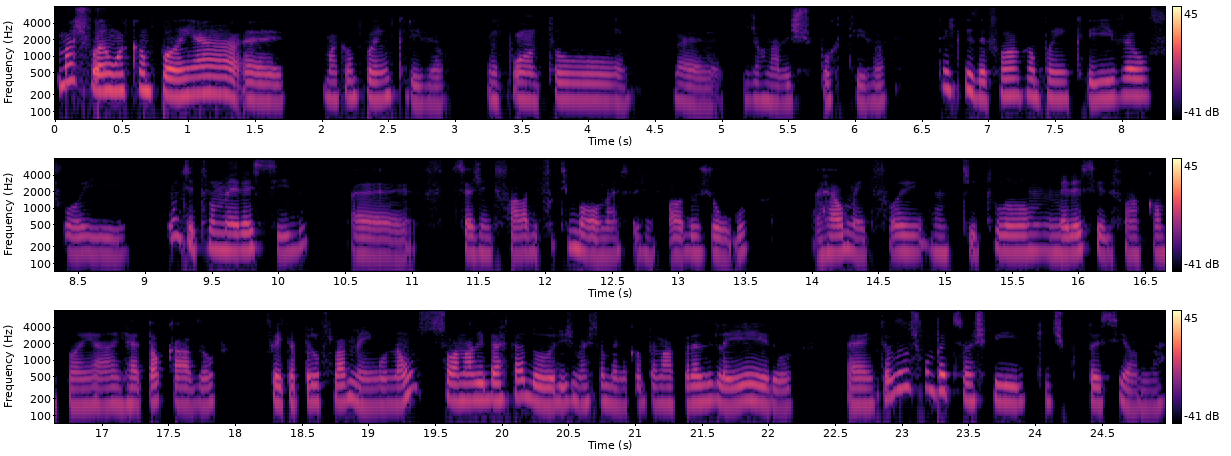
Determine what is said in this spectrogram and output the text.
Mas foi uma campanha, é, uma campanha incrível. Enquanto é, jornalista esportiva, tenho que dizer, foi uma campanha incrível, foi um título merecido. É, se a gente fala de futebol, né? Se a gente fala do jogo, realmente foi um título merecido. Foi uma campanha irretocável feita pelo Flamengo, não só na Libertadores, mas também no Campeonato Brasileiro, é, em todas as competições que, que disputou esse ano, né?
